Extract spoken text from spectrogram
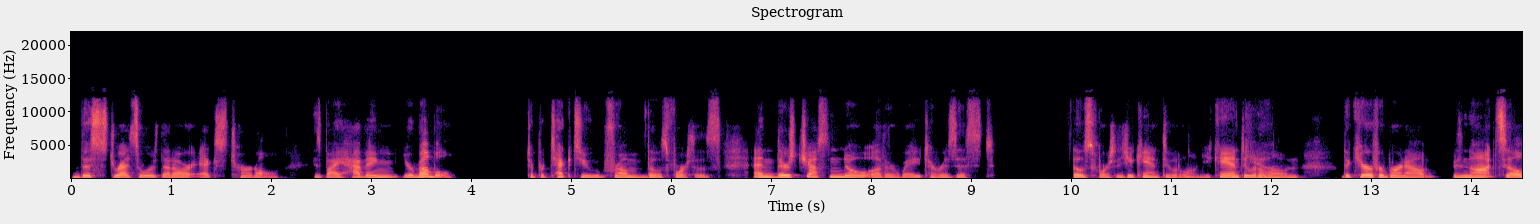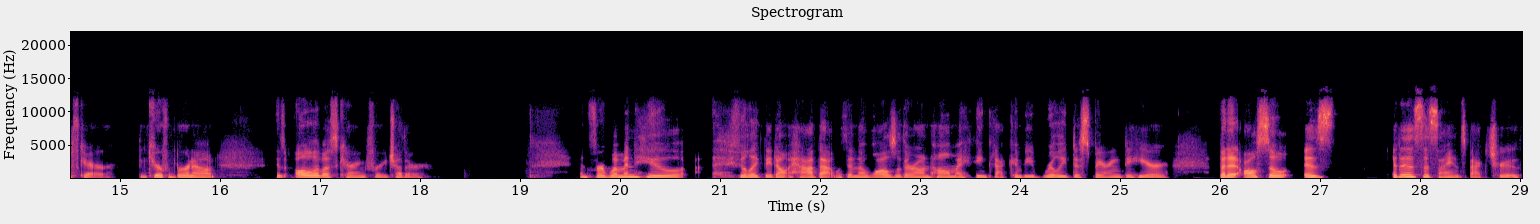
the stressors that are external is by having your bubble to protect you from those forces and there's just no other way to resist those forces. You can't do it alone. You can't do it alone. The cure for burnout is not self care. The cure for burnout is all of us caring for each other. And for women who feel like they don't have that within the walls of their own home, I think that can be really despairing to hear. But it also is, it is the science backed truth.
